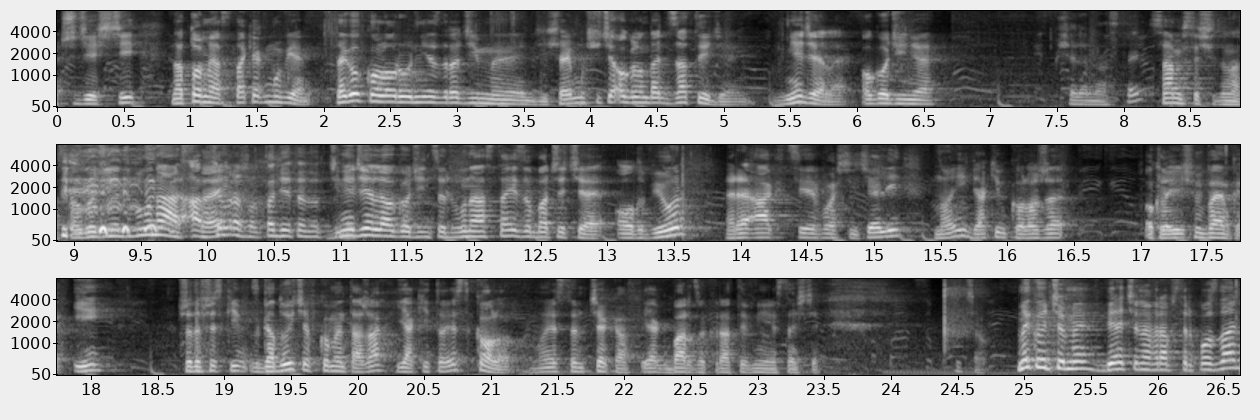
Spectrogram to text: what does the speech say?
E30. Natomiast, tak jak mówiłem, tego koloru nie zdradzimy dzisiaj. Musicie oglądać za tydzień, w niedzielę, o godzinie 17? sam jesteś 17, o godzinie 12. A, przepraszam, to nie ten W odcinek. niedzielę o godzince 12 zobaczycie odbiór, reakcję właścicieli, no i w jakim kolorze okleiliśmy BMK. I przede wszystkim zgadujcie w komentarzach, jaki to jest kolor. No jestem ciekaw, jak bardzo kreatywni jesteście. I co? My kończymy, wbijajcie na Wrapster Poznań,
